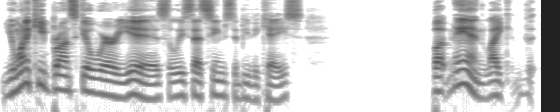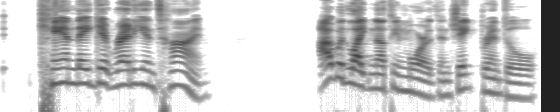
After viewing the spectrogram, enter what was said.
You want to keep Brunskill where he is. At least that seems to be the case. But man, like, the, can they get ready in time? I would like nothing more than Jake Brendel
